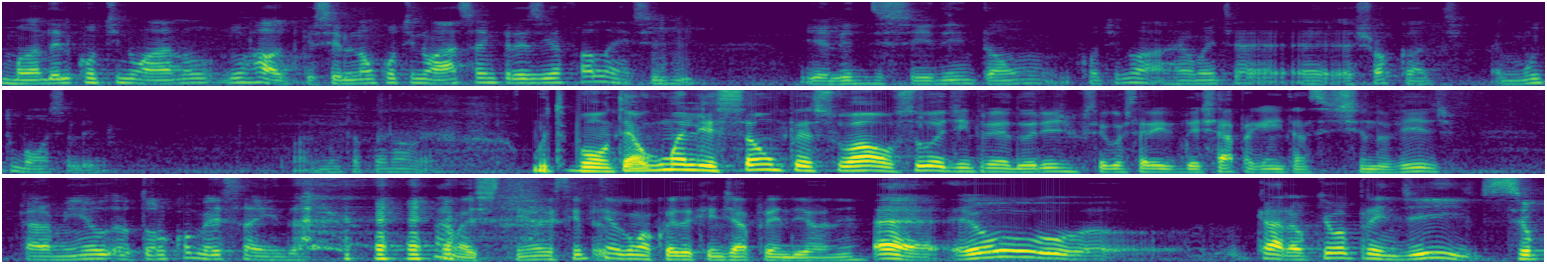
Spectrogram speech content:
manda ele continuar no, no round, porque se ele não continuasse, a empresa ia à falência. Uhum. E ele decide, então, continuar. Realmente é, é, é, chocante. É muito bom esse livro. Vale muito a pena ler. Muito bom. Tem alguma lição pessoal sua de empreendedorismo que você gostaria de deixar para quem está assistindo o vídeo? Cara, minha, eu estou no começo ainda. Ah, mas tem, sempre tem alguma coisa que a gente já aprendeu, né? É, eu Cara, o que eu aprendi, se eu,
